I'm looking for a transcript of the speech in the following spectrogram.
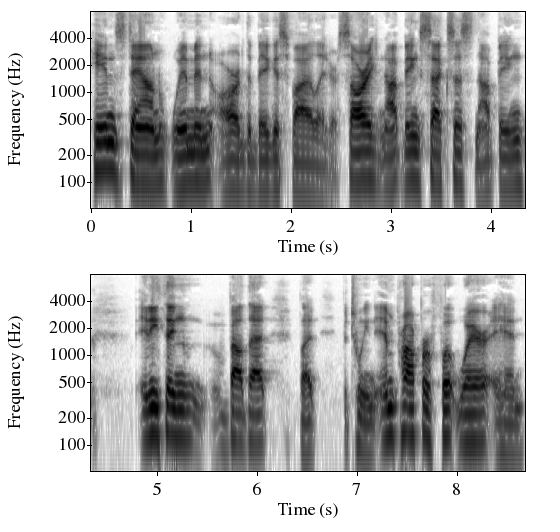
hands down, women are the biggest violators. Sorry, not being sexist, not being anything about that, but between improper footwear and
